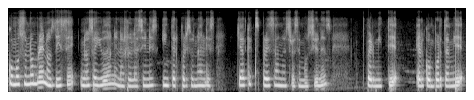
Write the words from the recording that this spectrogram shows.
Como su nombre nos dice, nos ayudan en las relaciones interpersonales, ya que expresan nuestras emociones, permite el comportamiento,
